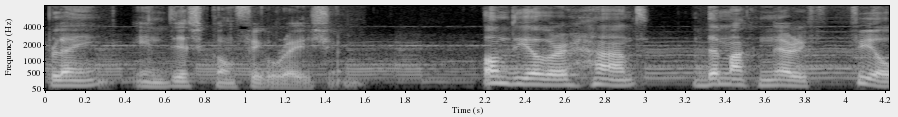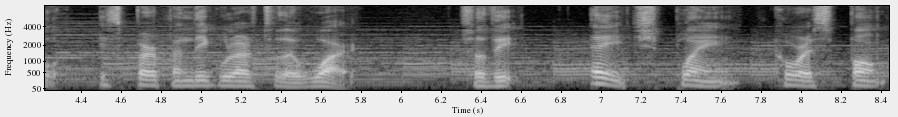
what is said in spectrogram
plane in this configuration. On the other hand, the magnetic field is perpendicular to the wire, so the H plane corresponds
